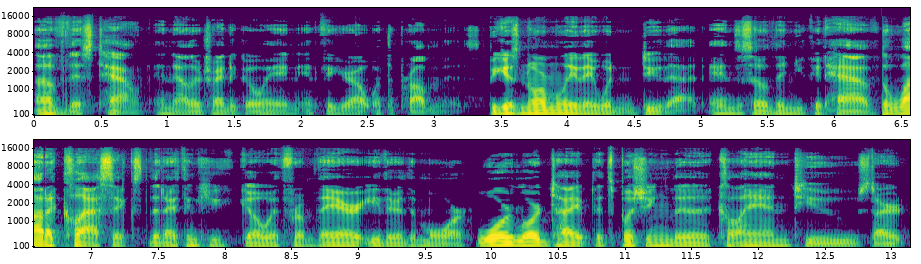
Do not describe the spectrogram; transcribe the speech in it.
of this town and now they're trying to go in and figure out what the problem is. Because normally they wouldn't do that and so then you could have a lot of classics that i think you could go with from there either the more warlord type that's pushing the clan to start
